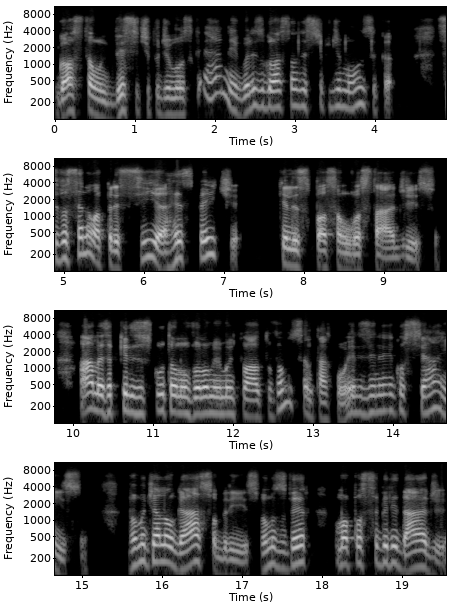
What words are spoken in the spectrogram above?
gostam desse tipo de música. É, amigo, eles gostam desse tipo de música. Se você não aprecia, respeite que eles possam gostar disso. Ah, mas é porque eles escutam num volume muito alto. Vamos sentar com eles e negociar isso. Vamos dialogar sobre isso. Vamos ver uma possibilidade.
